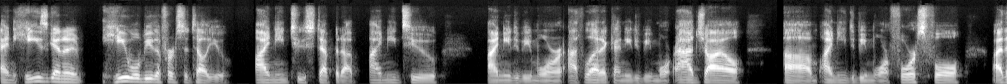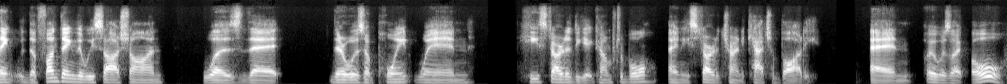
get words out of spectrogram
And he's going to, he will be the first to tell you, I need to step it up. I need to, I need to be more athletic. I need to be more agile. Um, I need to be more forceful. I think the fun thing that we saw, Sean, was that there was a point when he started to get comfortable and he started trying to catch a body. And it was like, oh,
